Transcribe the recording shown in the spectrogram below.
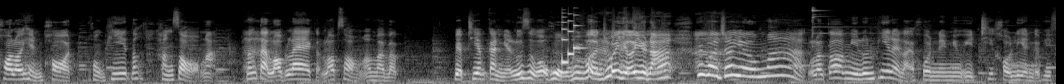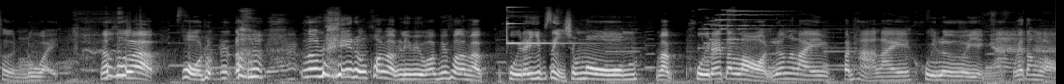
พอเราเห็นพอร์ตของพี่ตั้งทั้งสองอะตั้งแต่รอบแรกกับรอบสองเอามาแบบ เปรียบเทียบกันเงี้ยรู้สึกว่าโอ้โหพี่เฟิร์นช่วยเยอะอยู่นะพี่เฟิร์นช่วยเยอะมาก แล้วก็มีรุ่นพี่หลาย ๆ คนในมิวอิทที่เขาเรียนกับพี่เฟิร์นด้วยแล้วคือแบบโหทุกรุ่นพี่ทุกคนแบบรีวิวว่าพี่เฟิร์นแบบคุยได้ 24 ชั่วโมง แบบคุยได้ตลอดเรื่องอะไรปัญหาอะไรคุยเลยอย่างเงี้ยไม่ต้องรอ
